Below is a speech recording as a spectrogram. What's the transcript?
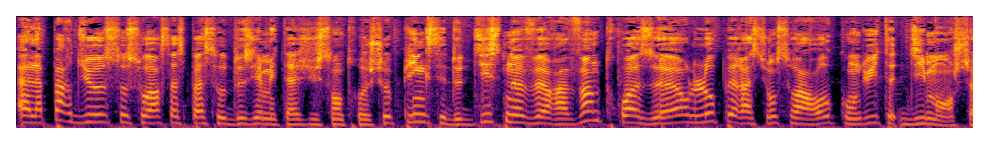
à la Pardieu ce soir. Ça se passe au deuxième étage du centre shopping. C'est de 19h à 23h. L'opération sera reconduite dimanche.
